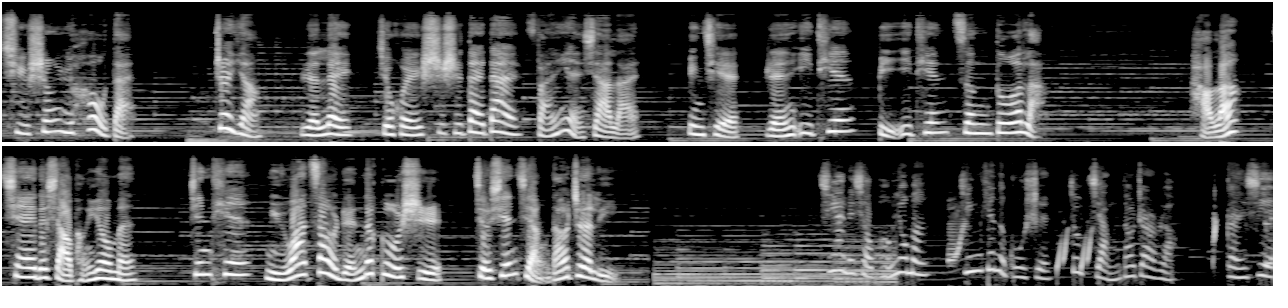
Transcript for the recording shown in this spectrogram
去生育后代，这样人类就会世世代代繁衍下来，并且人一天比一天增多了。好了，亲爱的小朋友们。今天女娲造人的故事就先讲到这里。亲爱的小朋友们，今天的故事就讲到这儿了。感谢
